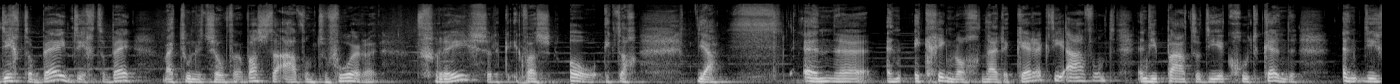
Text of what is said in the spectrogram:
dichterbij, dichterbij. Maar toen het zover was, de avond tevoren, vreselijk. Ik was, oh, ik dacht, ja. En, uh, en ik ging nog naar de kerk die avond. En die pater die ik goed kende. En die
